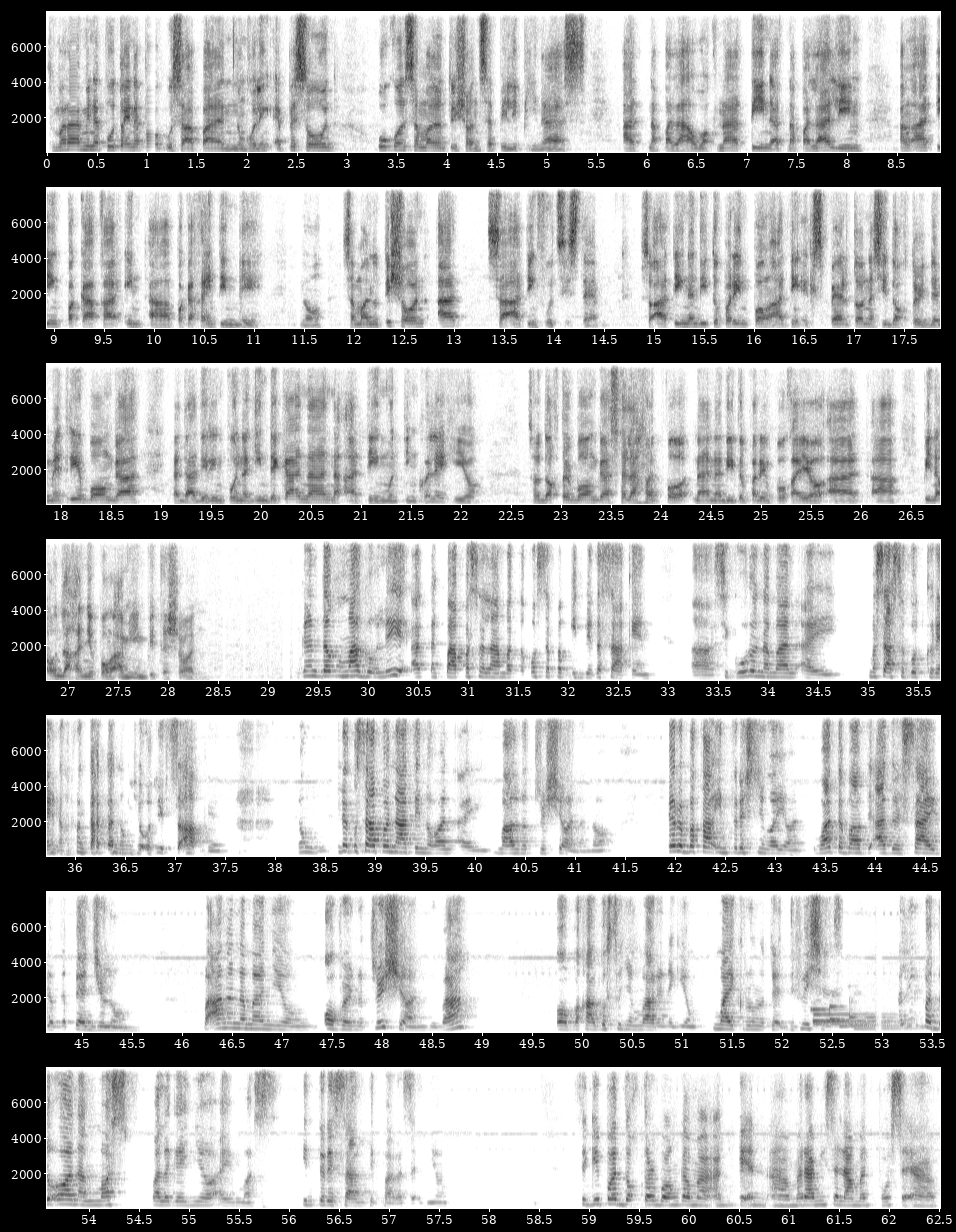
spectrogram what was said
So marami na po tayo napag-usapan nung huling episode ukol sa malnutrition sa Pilipinas at napalawak natin at napalalim ang ating pagkakain, uh, pagkakaintindi no sa malnutrition at sa ating food system. So ating nandito pa rin po ang ating eksperto na si Dr. Demetria Bonga na dati rin po naging dekana ng ating munting kolehiyo. So Dr. Bongga, salamat po na nandito pa rin po kayo at uh, pinaunlakan niyo po ang aming imbitasyon. Gandang umaga uli at nagpapasalamat ako sa pag-imbita sa akin. Uh, siguro naman ay masasagot ko rin ang tatanong niyo ulit sa akin. Nung pinag-usapan natin noon ay malnutrition, ano? Pero baka interest niyo ngayon, what about the other side of the pendulum? Paano naman yung overnutrition, di ba? O baka gusto niyang marinig yung micronutrient deficiency. Alin ba doon ang mas palagay niyo ay mas interesante para sa inyo? Sige po, Dr. Bongga, again, uh, maraming salamat po sa uh,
